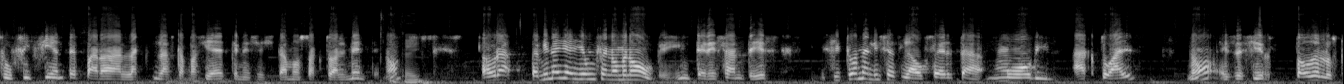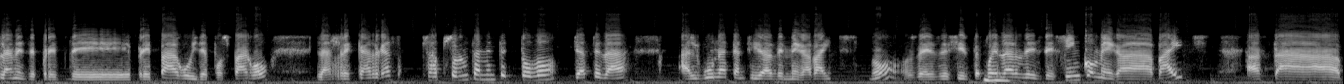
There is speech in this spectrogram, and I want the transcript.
suficiente para las capacidades que necesitamos actualmente, ¿no? Ahora, también hay un fenómeno interesante, es si tú analizas la oferta móvil actual, ¿no? Es decir, todos los planes de, de prepago y de pospago, las recargas, pues, absolutamente todo ya te da alguna cantidad de megabytes, ¿no? O sea, es decir, te puede dar desde 5 megabytes hasta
